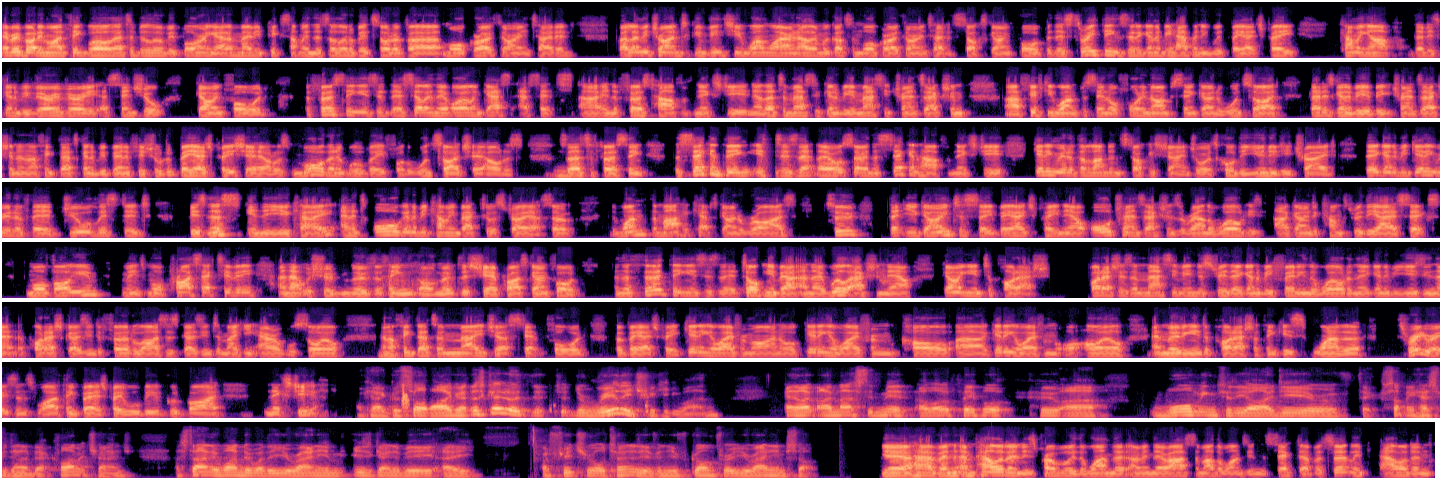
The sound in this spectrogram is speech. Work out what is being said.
everybody might think, well, that's a, bit, a little bit boring, Adam. Maybe pick something that's a little bit sort of uh, more growth orientated. But let me try and to convince you one way or another, and we've got some more growth orientated stocks going forward. But there's three things that are going to be happening with BHP coming up that is going to be very, very essential going forward. The first thing is that they're selling their oil and gas assets uh, in the first half of next year. Now, that's a massive, going to be a massive transaction. Uh, 51% or 49% going to Woodside. That is going to be a big transaction, and I think that's going to be beneficial to BHP shareholders more than it will be for the Woodside shareholders. Mm. So that's the first thing. The second thing is, is that they're also in the second half of next year getting rid of the London Stock Exchange, or it's called the Unity Trade. They're going to be getting rid of their dual listed business in the UK, and it's all going to be coming back to Australia. So, one, the market cap's going to rise. Two, that you're going to see BHP now, all transactions around the world is, are going to come through the ASX. More volume means more price activity, and that we should move the thing or move the share price going forward. And the third thing is, is they're talking about, and they will action now, going into potash potash is a massive industry. They're going to be feeding the world and they're going to be using that. The potash goes into fertilizers, goes into making arable soil. And I think that's a major step forward for BHP, getting away from iron ore, getting away from coal, uh, getting away from oil and moving into potash, I think is one of the three reasons why I think BHP will be a good buy next year. Okay, good solid argument. Let's go to the, to the really tricky one. And I, I must admit, a lot of people who are warming to the idea of that something has to be done about climate change are starting to wonder whether uranium is going to be a, a future alternative. And you've gone for a uranium stock. Yeah, I have. And, and Paladin is probably the one that, I mean, there are some other ones in the sector, but certainly Paladin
